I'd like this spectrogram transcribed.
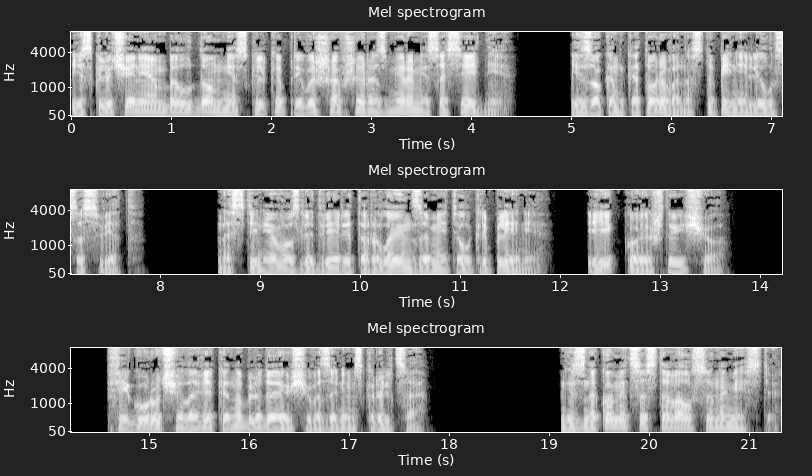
Исключением был дом, несколько превышавший размерами соседние, из окон которого на ступени лился свет. На стене возле двери Терлейн заметил крепление и кое-что еще. фигуру человека, наблюдающего за ним с крыльца. Незнакомец оставался на месте.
